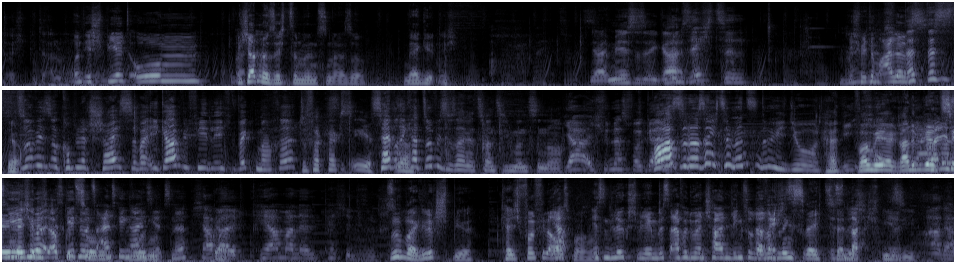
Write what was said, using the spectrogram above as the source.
Geht euch bitte alle um. Und ihr spielt um. Ich habe nur 16 Münzen, also mehr geht nicht. Ja, mir ist es egal. 16. Ihr spielt um alles. Das, das ist Ja. sowieso komplett scheiße, weil egal wie viel ich wegmache, Du verkackst eh. Cedric ja. hat sowieso seine 20 Münzen noch. Ja, ich finde das voll geil. Warum hast du nur 16 Münzen, du Idiot? Hä? Wie- Weil wir ja gerade Ja, wieder Weil es 10 geht lächerlich nur, es geht nur ins abgezogen 1 gegen 1 wurden. jetzt, ne? Ich habe Ja. halt permanent Pech in diesem Spiel. Super, Glücksspiel. Kann ich voll viel Ja, ausmachen. ist ein Glücksspiel. Ihr müsst einfach nur entscheiden, links oder Einfach rechts. links, rechts, ist ein fertig. Lackspiel. Easy. Ah, da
